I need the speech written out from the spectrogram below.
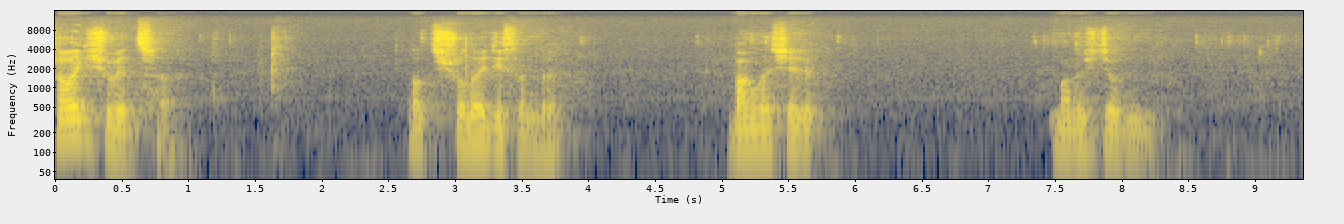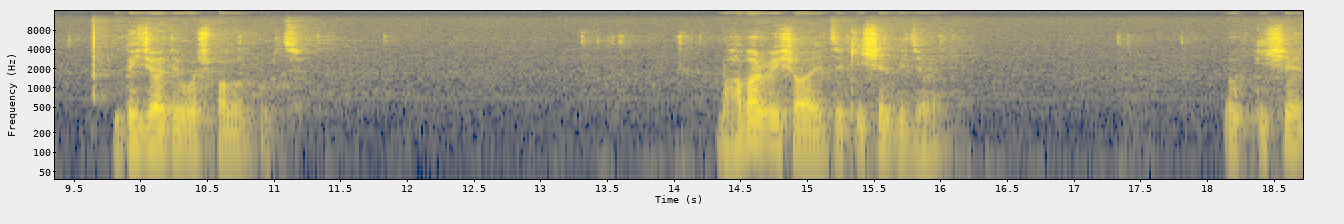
সবাইকে শুভেচ্ছা। আজ ষোলোই ডিসেম্বর, বাংলাদেশের মানুষজন বিজয় দিবস পালন করছে। ভাবার বিষয় যে কিসের বিজয় এবং কিসের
